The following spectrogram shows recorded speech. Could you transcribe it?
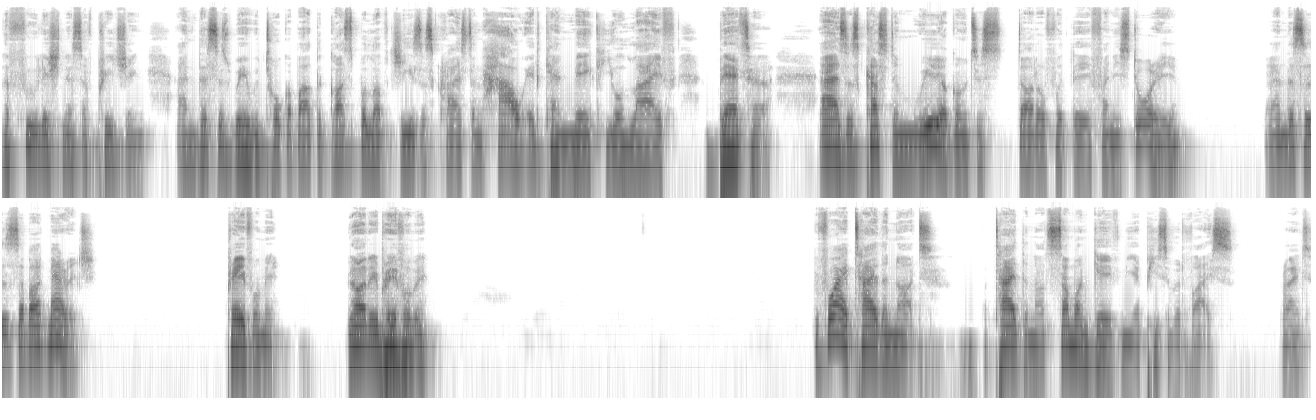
The Foolishness of Preaching. And this is where we talk about the gospel of Jesus Christ and how it can make your life better. As is custom, we are going to start off with a funny story. And this is about marriage. Pray for me. God, pray for me. Before I tie the knot, I tied the knot, someone gave me a piece of advice, right?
